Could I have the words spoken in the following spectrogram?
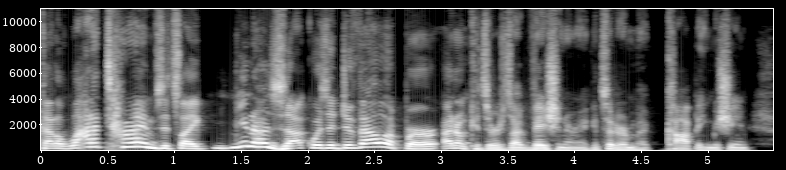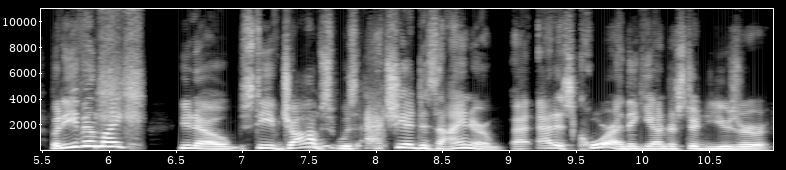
that a lot of times it's like, you know, Zuck was a developer. I don't consider Zuck visionary. I consider him a copying machine. But even like, you know, Steve Jobs was actually a designer at, at his core. I think he understood user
